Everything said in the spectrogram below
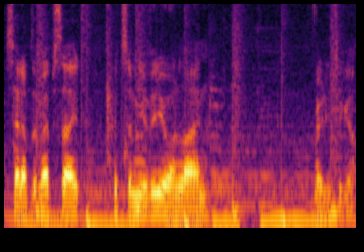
Set up the website, put some new video online. Ready to go.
